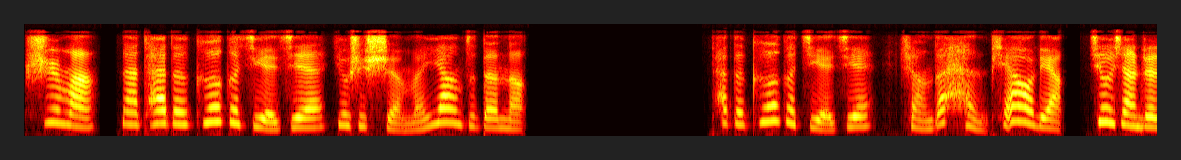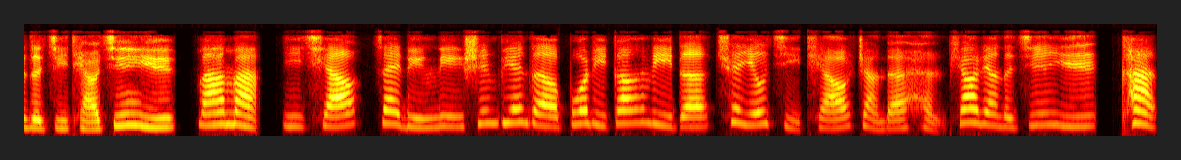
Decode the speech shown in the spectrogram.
是吗？那他的哥哥姐姐又是什么样子的呢？他的哥哥姐姐长得很漂亮。就像这的几条金鱼，妈妈，你瞧，在玲玲身边的玻璃缸里的，却有几条长得很漂亮的金鱼。看，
